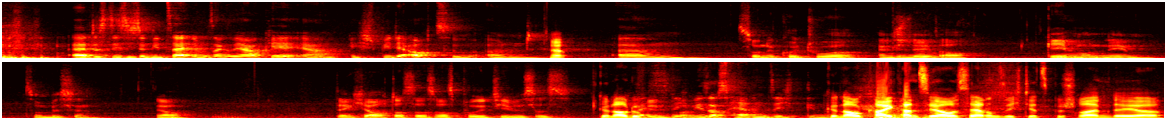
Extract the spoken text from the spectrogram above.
äh, dass die sich dann die Zeit nehmen und sagen, ja, okay, ja, ich spiele dir auch zu. Und Ja. ähm, So eine Kultur entsteht Genau. auch. Geben Ja. und nehmen, so ein bisschen. Ja. Denke ich auch, dass das was Positives ist. Genau, ich du, weiß jeden nicht, wie es aus Herrensicht genau genau Kai kann es ja aus Herrensicht jetzt beschreiben, der ja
